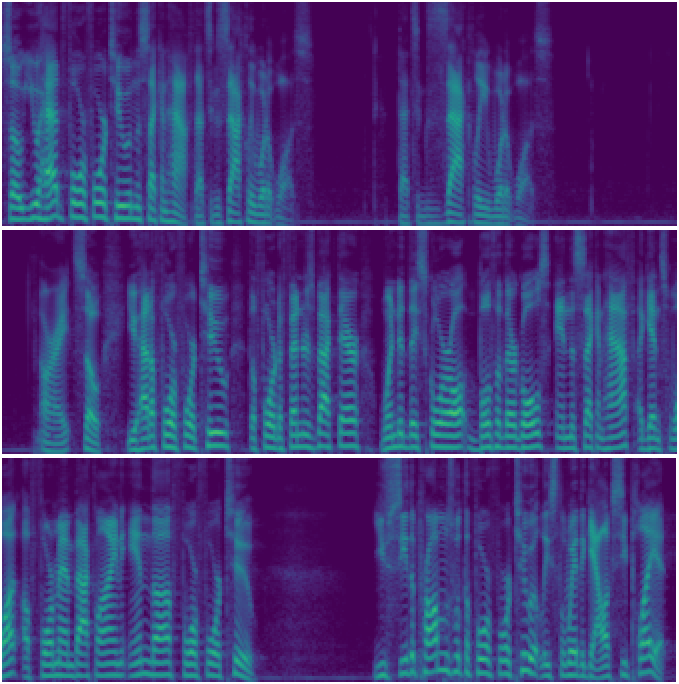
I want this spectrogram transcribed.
So you had four four two in the second half. That's exactly what it was. That's exactly what it was. All right, so you had a 4 4 2, the four defenders back there. When did they score all, both of their goals? In the second half. Against what? A four man back line in the 4 4 2. You see the problems with the 4 4 2, at least the way the Galaxy play it.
